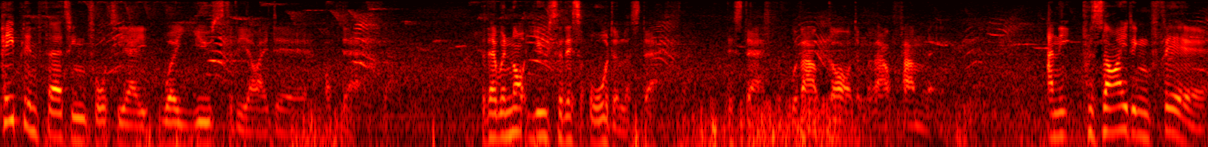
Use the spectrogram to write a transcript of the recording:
People in 1348 were used to the idea of death, but they were not used to this orderless death, this death without God and without family. And the presiding fear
